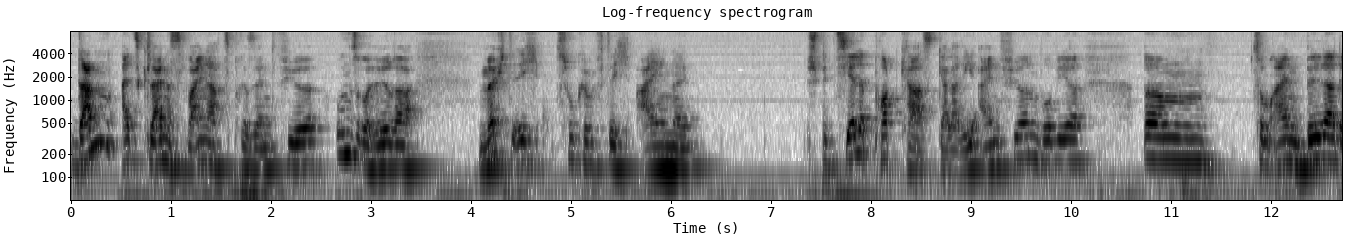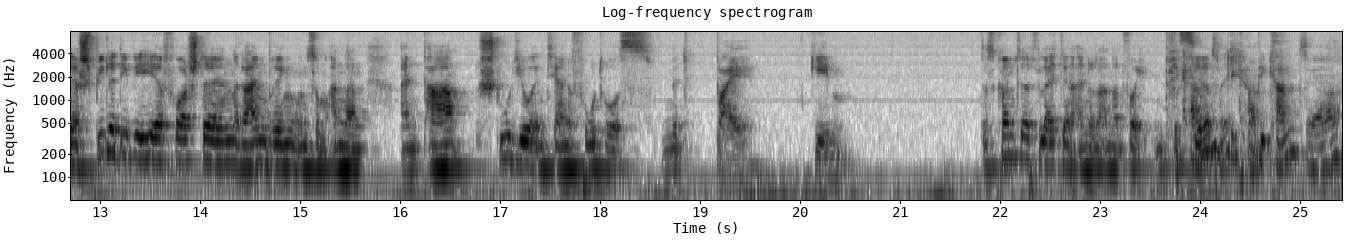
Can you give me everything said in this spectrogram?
dann als kleines Weihnachtspräsent für unsere Hörer möchte ich zukünftig eine spezielle Podcast-Galerie einführen, wo wir ähm, zum einen Bilder der Spiele, die wir hier vorstellen, reinbringen und zum anderen ein paar studiointerne Fotos mit beigeben. Das könnte vielleicht den einen oder anderen von euch interessieren. Pikant, pikant, pikant. Ja.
